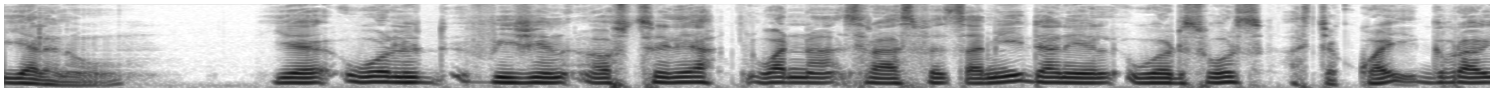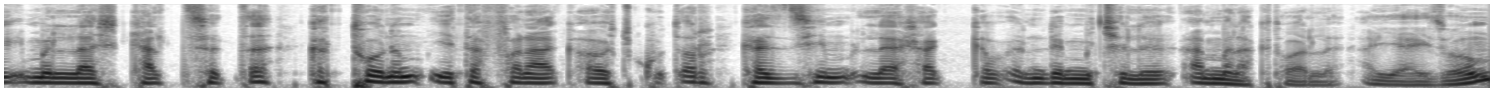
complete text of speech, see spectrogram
እያለ ነው። የወርልድ ቪዥን አውስትሬሊያ ዋና ሥራ አስፈጻሚ ዳንኤል ወርድስወርስ አስቸኳይ ግብራዊ ምላሽ ካልተሰጠ ከቶንም የተፈናቃዮች ቁጥር ከዚህም ሊያሻቅብ እንደሚችል አመላክተዋል። አያይዘውም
